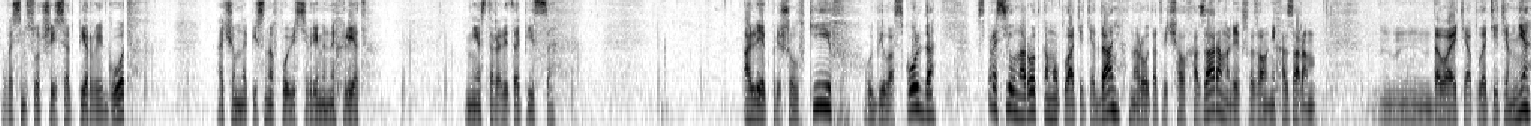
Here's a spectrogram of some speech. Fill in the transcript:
861 год, о чем написано в повести временных лет Нестора Летописца. Олег пришел в Киев, убил Аскольда, спросил народ, кому платите дань. Народ отвечал хазарам. Олег сказал, не хазарам, давайте оплатите мне.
